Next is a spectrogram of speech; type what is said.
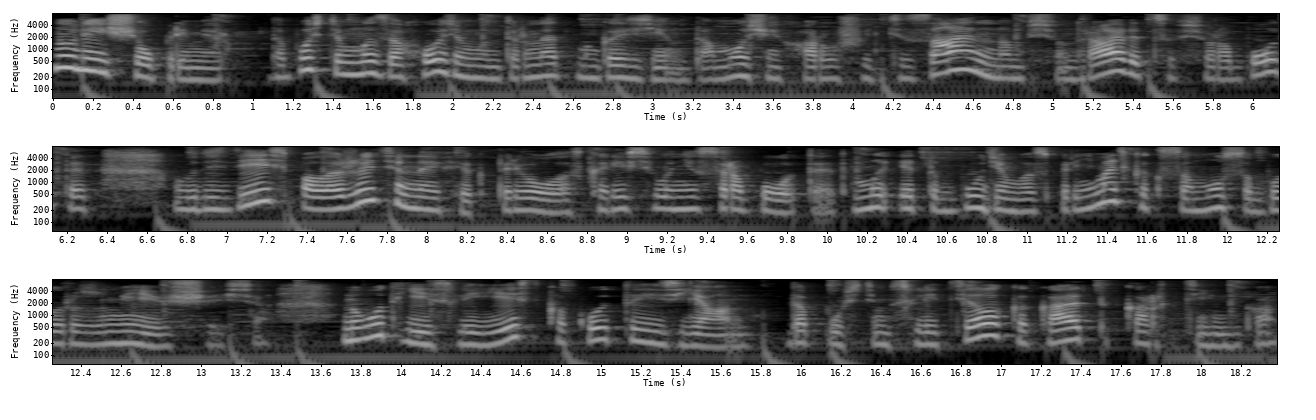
Ну или еще пример. Допустим, мы заходим в интернет-магазин, там очень хороший дизайн, нам все нравится, все работает. Вот здесь положительный эффект ореола, скорее всего, не сработает. Мы это будем воспринимать как само собой разумеющееся. Но вот если есть какой-то изъян, допустим, слетела какая-то картинка,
